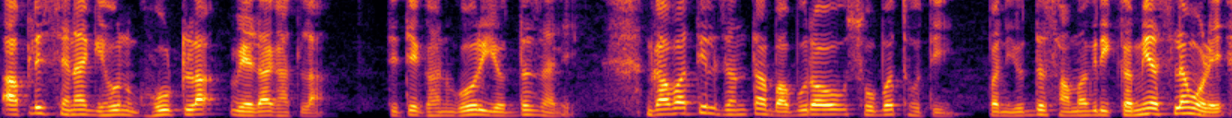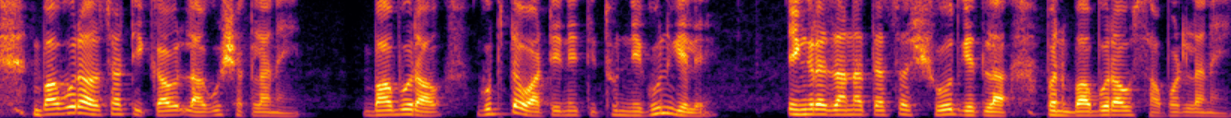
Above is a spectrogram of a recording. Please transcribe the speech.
आपली सेना घेऊन घोटला वेढा घातला. तिथे घनघोर युद्ध झाले. गावातील जनता बाबूराव सोबत होती पण युद्ध सामग्री कमी असल्यामुळे बाबूरावचा टिकाव लागू शकला नाही. बाबूराव गुप्त वाटेने तिथून निघून गेले. इंग्रजांना त्याचा शोध घेतला पण बाबूराव सापडला नाही.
